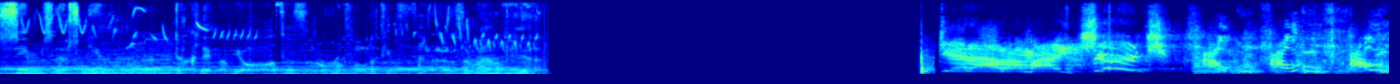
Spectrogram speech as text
Seems that new duckling of yours has ruffled a few feathers around here. Get out of my church! Out! Out! Out!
